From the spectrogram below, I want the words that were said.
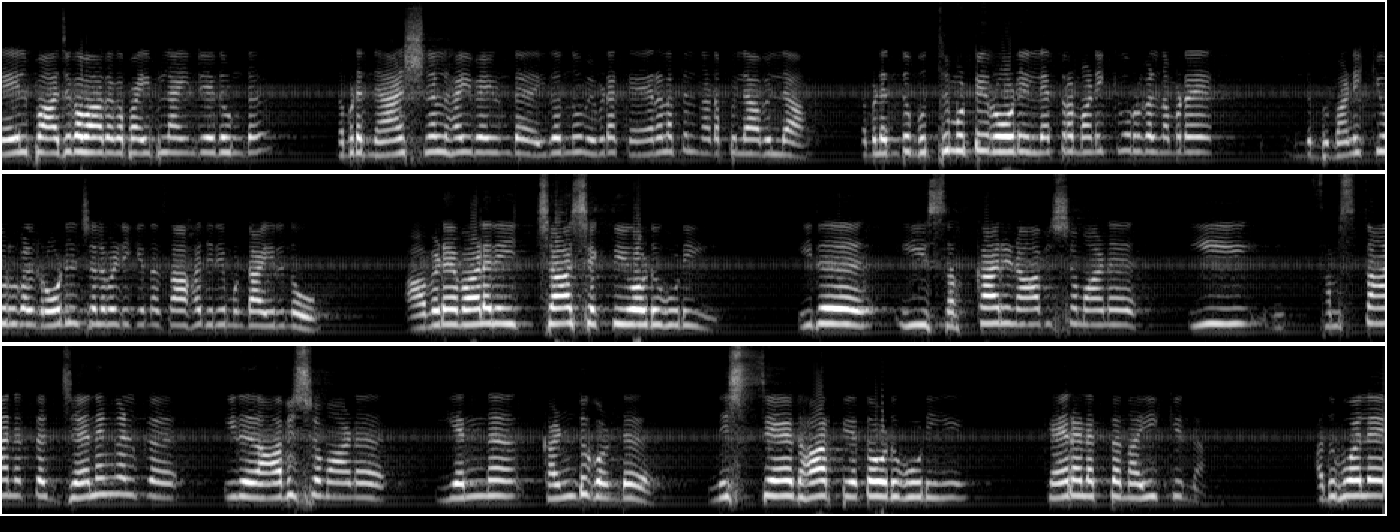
ഗെയിൽ പാചകവാതക പൈപ്പ് ലൈന്റേതുണ്ട് നമ്മുടെ നാഷണൽ ഹൈവേ ഉണ്ട്. ഇതൊന്നും ഇവിടെ കേരളത്തിൽ നടപ്പിലാവില്ല. നമ്മൾ എന്ത് ബുദ്ധിമുട്ടി റോഡിൽ എത്ര മണിക്കൂറുകൾ നമ്മുടെ മണിക്കൂറുകൾ റോഡിൽ ചെലവഴിക്കുന്ന സാഹചര്യം ഉണ്ടായിരുന്നു. അവിടെ വളരെ ഇച്ഛാശക്തിയോടുകൂടി ഇത് ഈ സർക്കാരിന് ആവശ്യമാണ് ഈ സംസ്ഥാനത്തെ ജനങ്ങൾക്ക് ഇത് ആവശ്യമാണ് എന്ന് കണ്ടുകൊണ്ട് നിശ്ചയദാർഢ്യത്തോടുകൂടി കേരളത്തെ നയിക്കുന്ന അതുപോലെ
